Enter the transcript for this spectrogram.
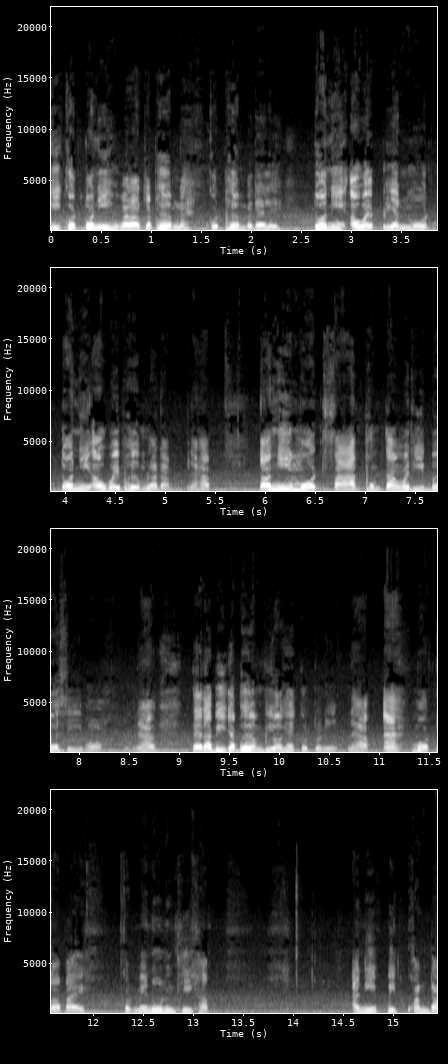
พี่กดตัวนี้เวลาจะเพิ่มนะ กดเพิ่มไปได้เลย ตัวนี้เอาไว้เปลี่ยนโหมด ตัวนี้เอาไว้เพิ่มระดับนะครับ ตอนนี้โหมดฟาสต์ผมตั้งไว้ที่เบอร์สี่พอนะครับ แต่ถ้าพี่จะเพิ่มพี่ก็แค่กดตัวนี้นะครับ อะโหมดต่อไปกดเมนูหนึ่งทีครับ อันนี้ปิดควันด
